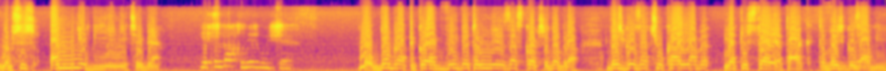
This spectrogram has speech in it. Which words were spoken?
no przecież on mnie bije, nie ciebie. Jestem dachu, nie bój się. No dobra, tylko jak wyjdę, to mnie zaskoczy. Dobra, weź go zaciukaj, ja, be- ja tu stoję, tak? To weź go zabij.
